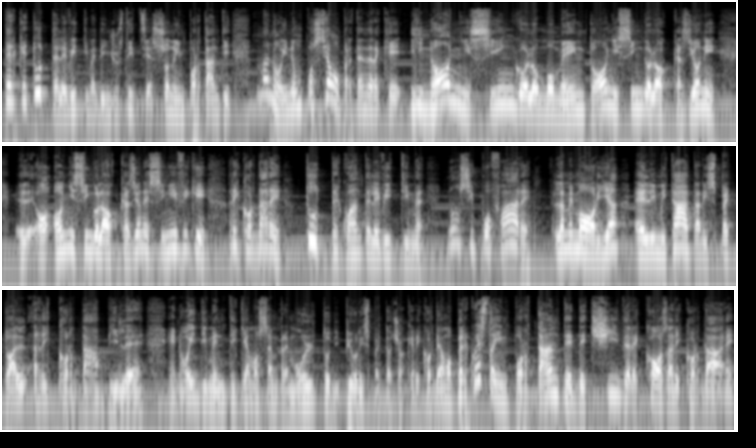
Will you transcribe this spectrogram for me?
perché tutte le vittime di ingiustizie sono importanti, ma noi non possiamo pretendere che in ogni singolo momento, ogni singola occasione, eh, ogni singola occasione significhi ricordare tutte quante le vittime. Non si può fare. La memoria è limitata rispetto al ricordabile e noi dimentichiamo sempre molto di più rispetto a ciò che ricordiamo. Per questo è importante decidere cosa ricordare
